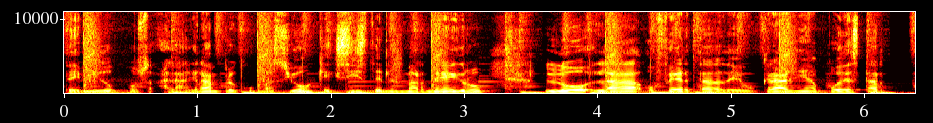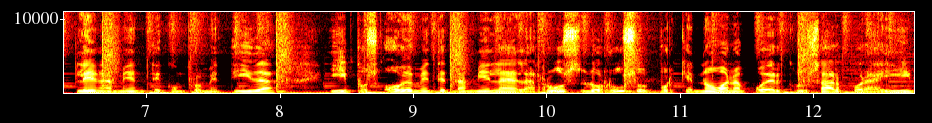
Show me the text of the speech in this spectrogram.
debido pues, a la gran preocupación que existe en el Mar Negro. Lo, la oferta de Ucrania puede estar plenamente comprometida y pues obviamente también la de la Rus los rusos porque no van a poder cruzar por ahí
